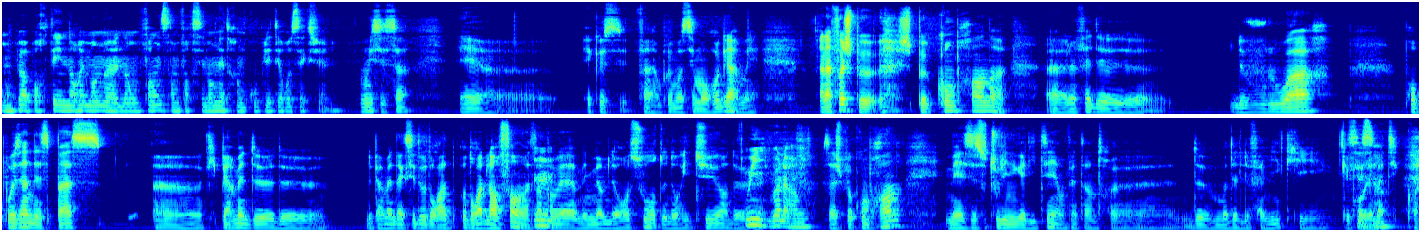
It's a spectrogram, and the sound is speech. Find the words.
On peut apporter énormément à un enfant sans forcément être un couple hétérosexuel. Oui, c'est ça. Et, euh, et que c'est. Enfin, après, moi, c'est mon regard, mais à la fois, je peux, je peux comprendre euh, le fait de, de vouloir proposer un espace euh, qui permet de, de, de permettre d'accéder aux droits, aux droits de l'enfant. hein. Ça Mm. être un minimum de ressources, de nourriture. De, Oui, voilà, oui. Ça, je peux comprendre. Mais c'est surtout l'inégalité, en fait, entre deux modèles de famille qui, qui est problématique. Quoi.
